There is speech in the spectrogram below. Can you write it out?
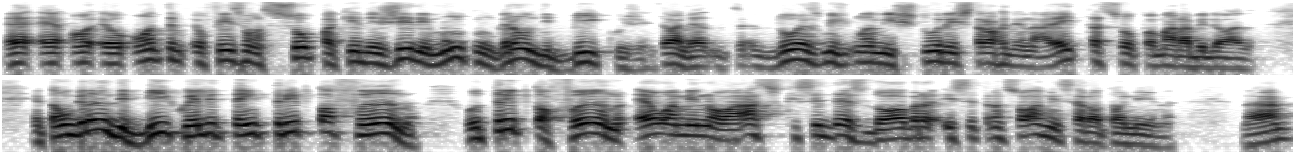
é, é, eu, ontem eu fiz uma sopa aqui de girimum com grão de bico, gente. Olha, duas, uma mistura extraordinária. Eita sopa maravilhosa. Então, o grão de bico, ele tem triptofano. O triptofano é o aminoácido que se desdobra e se transforma em serotonina. Né?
